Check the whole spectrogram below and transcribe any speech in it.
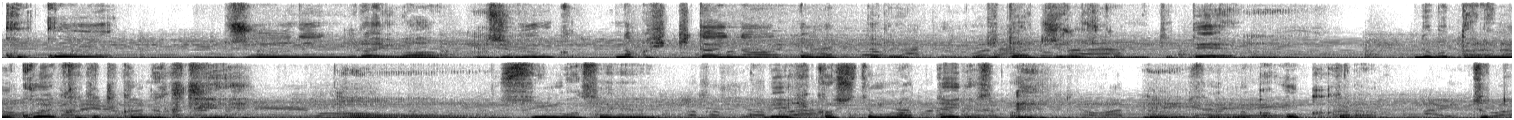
ここ10年ぐらいは自分なんか弾きたいなと思ってるギタージロジロ見てて、でも誰も声かけてくんなくてお「すいません。これ弾かしてもらっていいですか?」それなんか奥からちょっと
